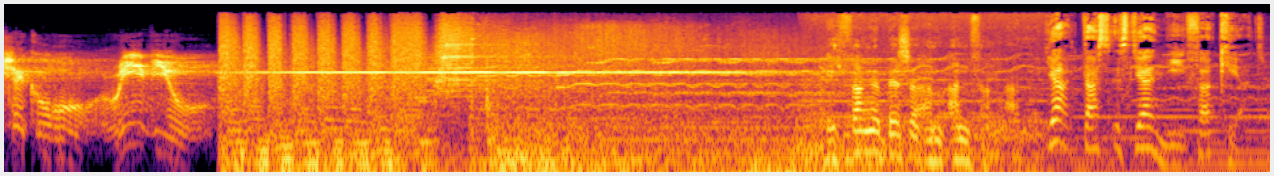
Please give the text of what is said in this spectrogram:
Gamecheck Guru Review. Ich fange besser am Anfang an. Ja, das ist ja nie verkehrt.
